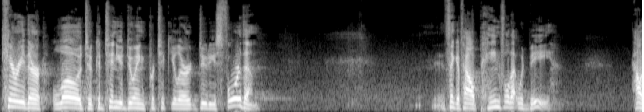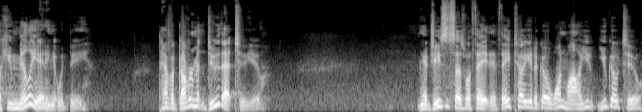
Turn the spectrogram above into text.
carry their load, to continue doing particular duties for them. Think of how painful that would be, how humiliating it would be to have a government do that to you. Yet Jesus says, well, if they, if they tell you to go one mile, you, you go two.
